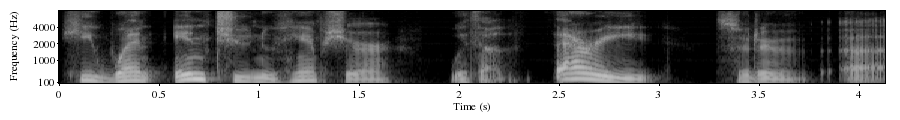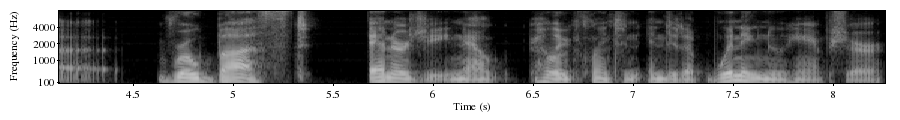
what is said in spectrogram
He went into New Hampshire with a very sort of uh, robust energy. Now, Hillary Clinton ended up winning New Hampshire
